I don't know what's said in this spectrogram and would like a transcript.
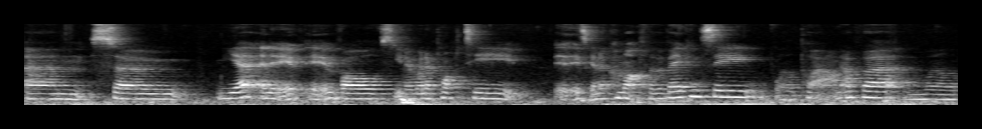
Um, so yeah, and it, it involves you know when a property is going to come up for the vacancy, we'll put out an advert and we'll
